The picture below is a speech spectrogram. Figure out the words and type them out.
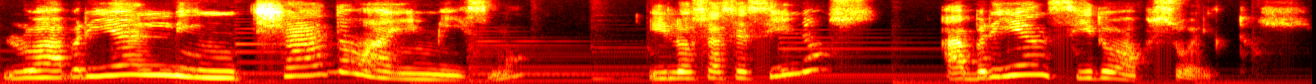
lo habrían linchado ahí mismo y los asesinos habrían sido absueltos.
